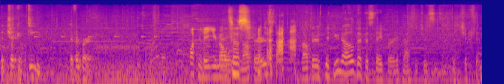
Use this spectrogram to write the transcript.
The chicken D. Different bird. Fucking hate you, Hey, Meltus. Melters, Melters, did you know that the state bird of Massachusetts is the chicken?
